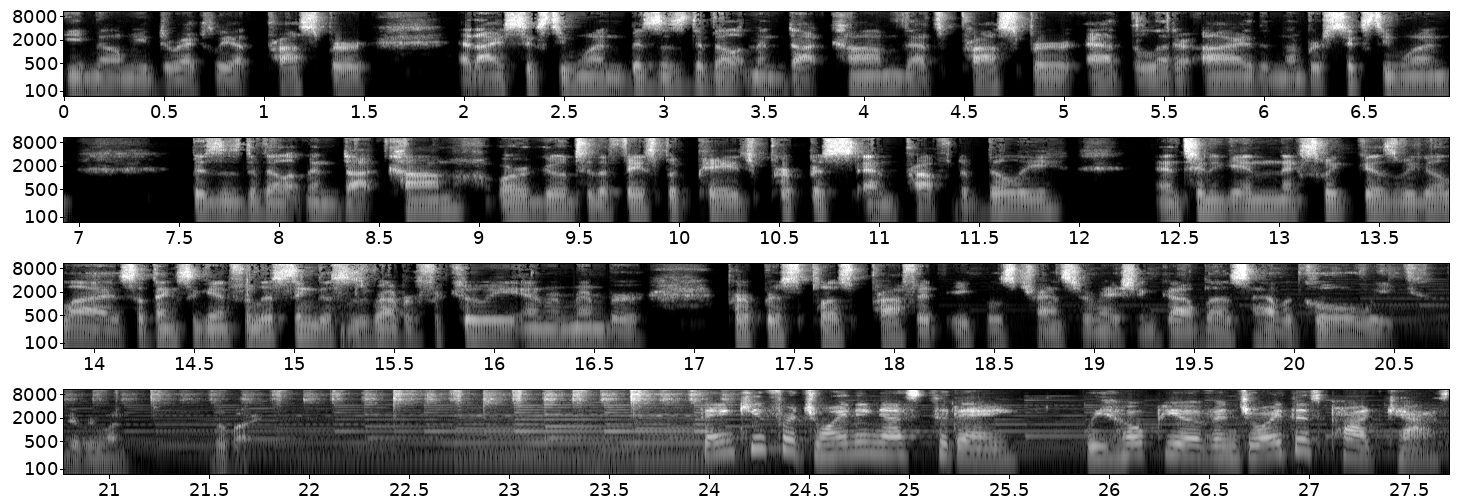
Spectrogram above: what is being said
email me directly at prosper at i61businessdevelopment.com that's prosper at the letter i the number 61 businessdevelopment.com or go to the facebook page purpose and profitability and tune again next week as we go live. So thanks again for listening. This is Robert Fakui, and remember, purpose plus profit equals transformation. God bless. Have a cool week, everyone. Bye bye. Thank you for joining us today. We hope you have enjoyed this podcast.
